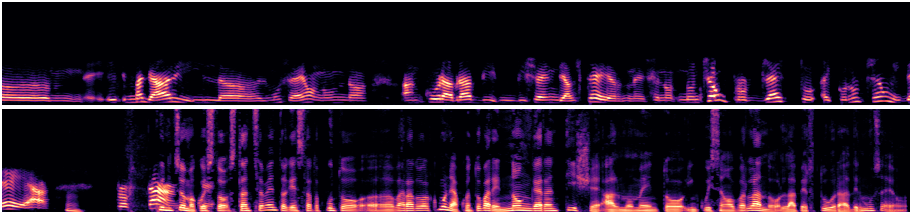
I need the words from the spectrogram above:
e, magari il, il, museo non ancora avrà vi, vicende alterne, cioè non, non, c'è un progetto, ecco, non c'è un'idea. Mm. Quindi insomma questo stanziamento che è stato appunto uh, varato dal Comune a quanto pare non garantisce al momento in cui stiamo parlando l'apertura del museo,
